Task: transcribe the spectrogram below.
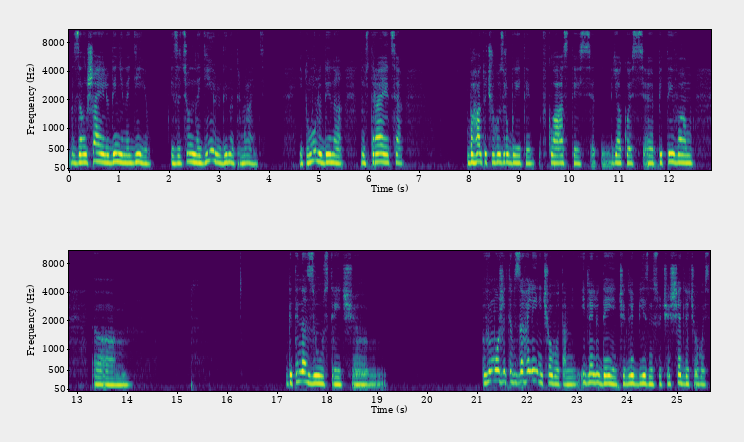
залишає людині надію. І за цю надію людина тримається. І тому людина ну, старається багато чого зробити, вкластись, е, якось е, піти вам. ем, піти на зустріч. е, Ви можете взагалі нічого там і для людей, чи для бізнесу, чи ще для чогось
